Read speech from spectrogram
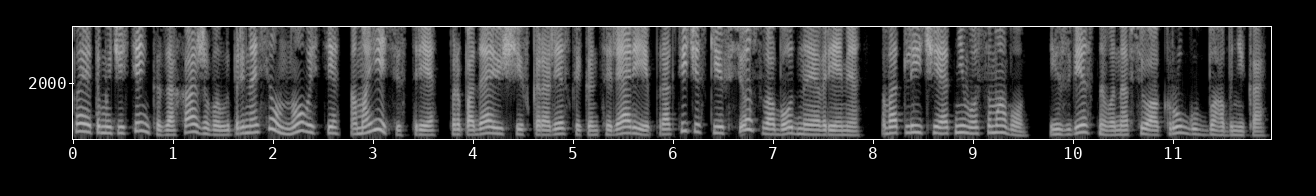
поэтому частенько захаживал и приносил новости о моей сестре, пропадающей в королевской канцелярии практически все свободное время, в отличие от него самого, известного на всю округу бабника,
